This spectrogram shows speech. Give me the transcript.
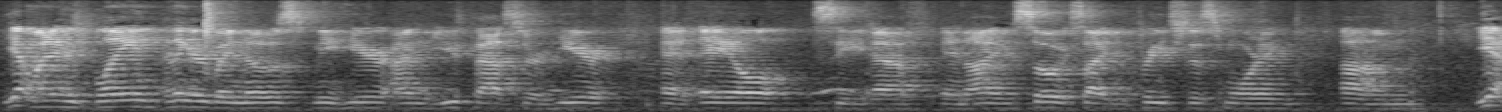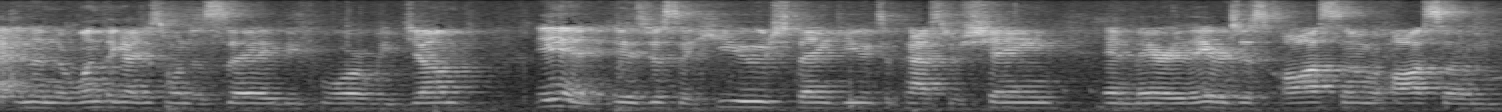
yeah, my name is Blaine. I think everybody knows me here. I'm the youth pastor here at ALCF, and I am so excited to preach this morning. Um, yeah, and then the one thing I just wanted to say before we jump in is just a huge thank you to Pastor Shane and Mary. They are just awesome, awesome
